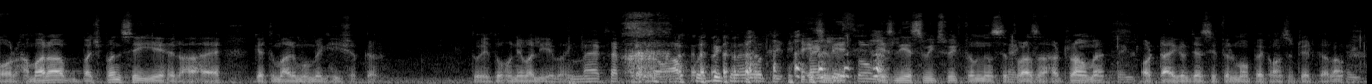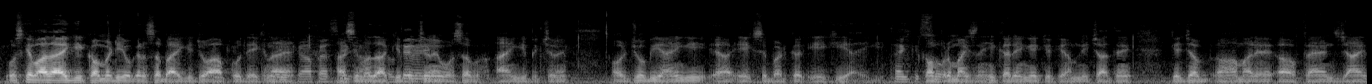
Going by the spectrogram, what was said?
और हमारा बचपन से ये रहा है कि तुम्हारे मुँह में घी शक्कर। तो ये तो होने वाली है भाई। मैं एक्सेप्ट करता हूँ। आप कुछ भी खिलाए वो ठीक इसलिए स्वीट स्वीट फ़िल्म से थोड़ा सा हट रहा हूँ मैं और टाइगर जैसी फ़िल्मों पे कॉन्सेंट्रेट कर रहा हूँ। उसके बाद आएगी कॉमेडी वगैरह सब आएगी जो आपको देखना है, हँसी मज़ाक की पिक्चरें वो सब आएँगी पिक्चरें और जो भी आएँगी एक से बढ़कर एक ही आएगी। कॉम्प्रोमाइज नहीं करेंगे क्योंकि हम नहीं चाहते हैं कि जब हमारे फैंस जाएँ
